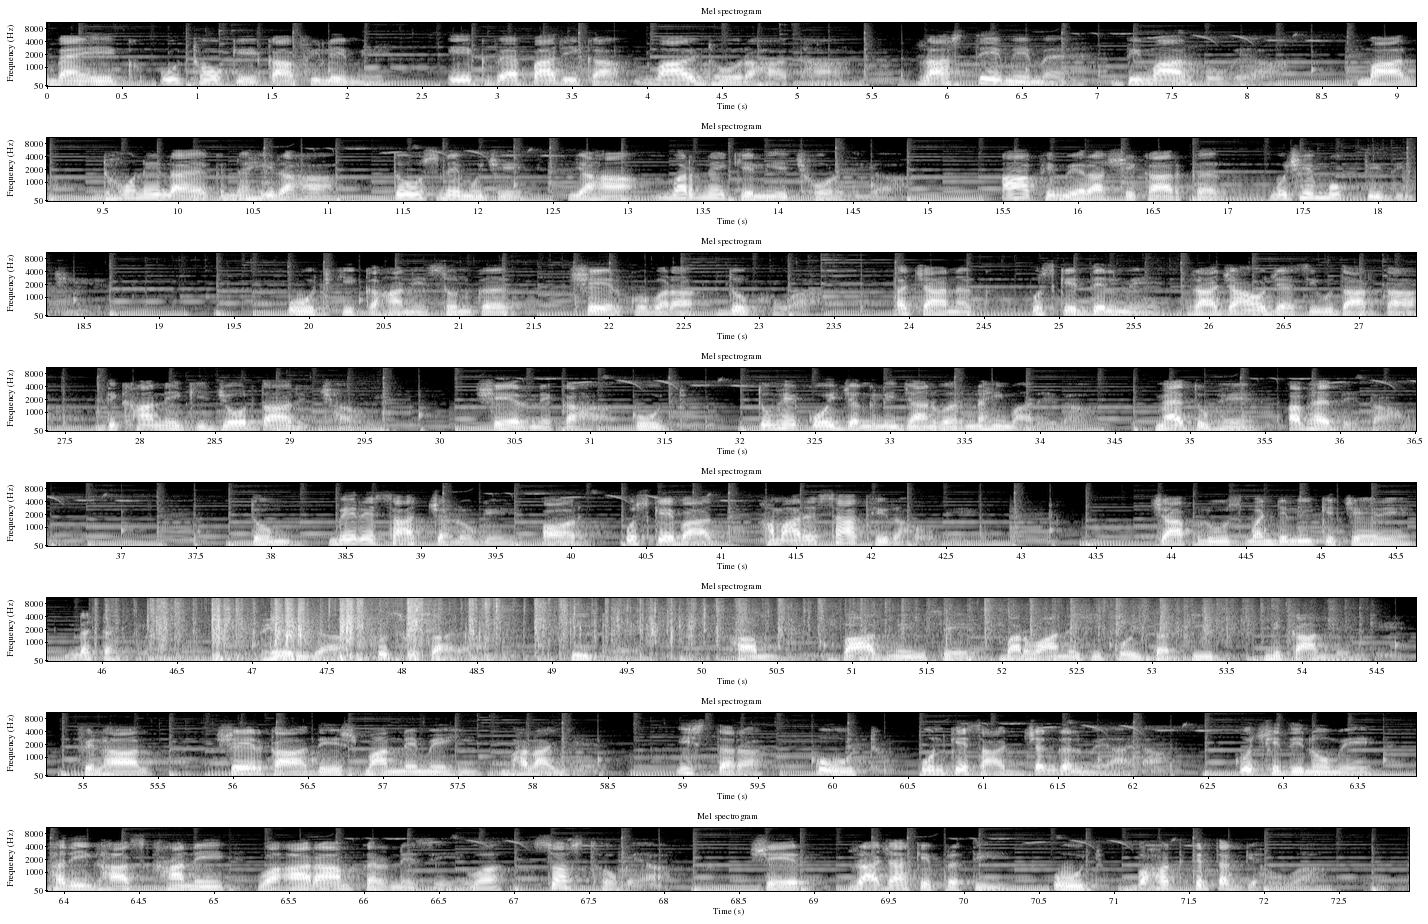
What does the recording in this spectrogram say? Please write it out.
मैं एक ऊँटों के काफिले में एक व्यापारी का माल ढो रहा था। रास्ते में मैं बीमार हो गया। माल ढोने लायक नहीं रहा तो उसने मुझे यहाँ मरने के लिए छोड़ दिया। आप ही मेरा शिकार कर मुझे मुक्ति दीजिए। ऊँट की कहानी सुनकर शेर को बड़ा दुख हुआ। अचानक उसके दिल में राजाओं जैसी उदारता दिखाने की जोरदार इच्छा हुई। शेर ने कहा ऊट तुम्हें कोई जंगली जानवर नहीं मारेगा। मैं तुम्हें अभय देता हूँ। तुम मेरे साथ चलोगे और उसके बाद हमारे साथ ही रहोगे। चापलूस मंडली के चेहरे लटक गए। भेड़िया फुसफुसाया, ठीक है, हम बाद में इसे मरवाने की कोई तरकीब निकाल लेंगे। फ़िलहाल शेर का आदेश मानने में ही भलाई है। इस तरह ऊट उनके साथ जंगल में आया। कुछ ही दिनों में हरी घास खाने व आराम करने से वह स्वस्थ हो गया। शेर राजा के प्रति ऊट बहुत कृतज्ञ हुआ।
